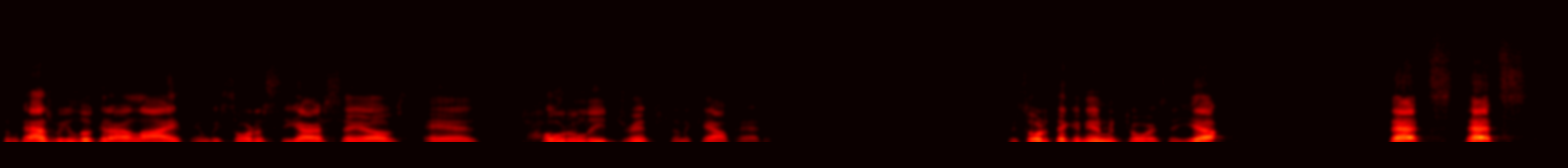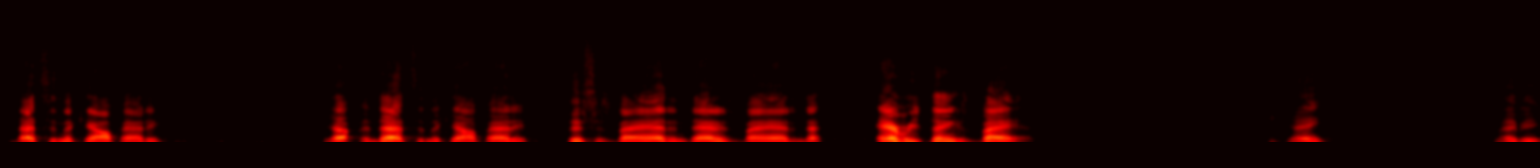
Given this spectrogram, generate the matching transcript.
Sometimes we look at our life and we sort of see ourselves as totally drenched in a cow patty. We sort of take an inventory say, yep, that's, that's, that's in the cow patty. Yep, and that's in the cow patty. This is bad, and that is bad, and that everything's bad. Okay? Maybe,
